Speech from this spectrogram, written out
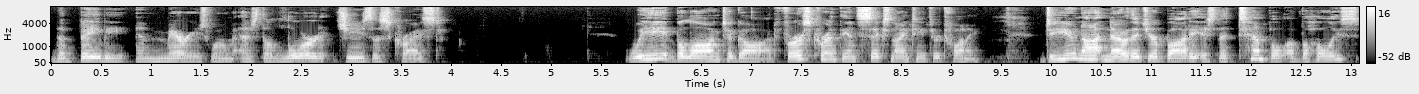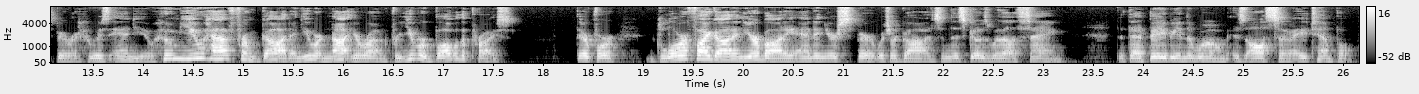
the baby in Mary's womb as the Lord Jesus Christ. We belong to God. 1 Corinthians 6 19 through 20. Do you not know that your body is the temple of the Holy Spirit who is in you, whom you have from God, and you are not your own, for you were bought with a price? Therefore, glorify God in your body and in your spirit, which are God's. And this goes without saying that that baby in the womb is also a temple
